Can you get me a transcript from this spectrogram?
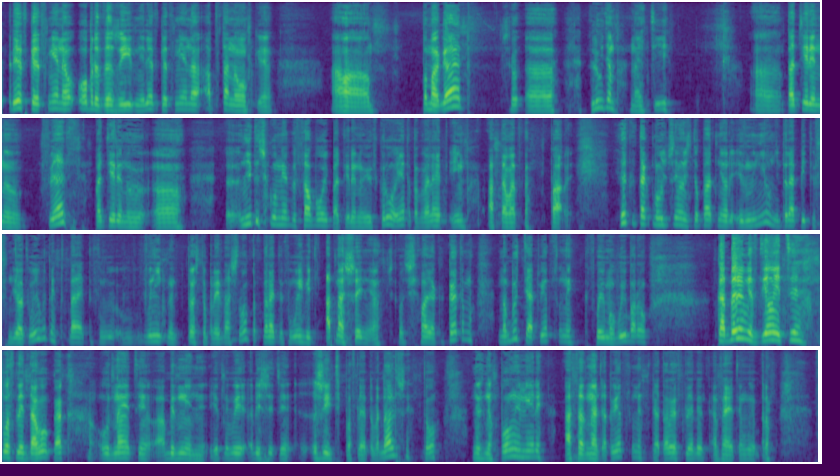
резкая смена образа жизни, резкая смена обстановки а, помогает а, людям найти а, потерянную связь, потерянную а, ниточку между собой, потерянную искру, и это позволяет им оставаться парой. Если так получилось, что партнер изменил, не торопитесь делать выводы, постарайтесь вникнуть в то, что произошло, постарайтесь выявить отношение человека к этому, но будьте ответственны к своему выбору, который вы сделаете после того, как узнаете об измене. Если вы решите жить после этого дальше, то нужно в полной мере осознать ответственность, которая следует за этим выбором.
